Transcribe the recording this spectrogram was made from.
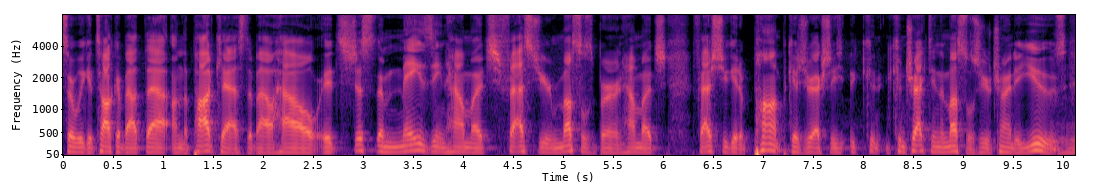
so we could talk about that on the podcast about how it's just amazing how much faster your muscles burn, how much faster you get a pump because you're actually con- contracting the muscles you're trying to use. Mm-hmm.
